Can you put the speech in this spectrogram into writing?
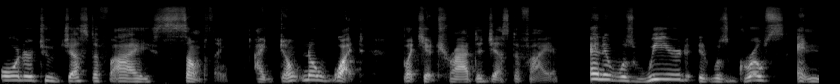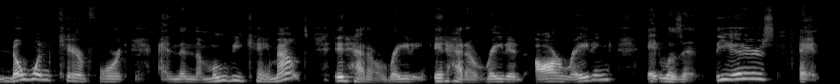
order to justify something. I don't know what, but you tried to justify it. And it was weird, it was gross, and no one cared for it. And then the movie came out, it had a rating, it had a rated R rating, it was in theaters, and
